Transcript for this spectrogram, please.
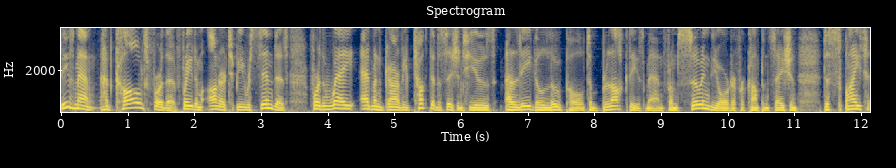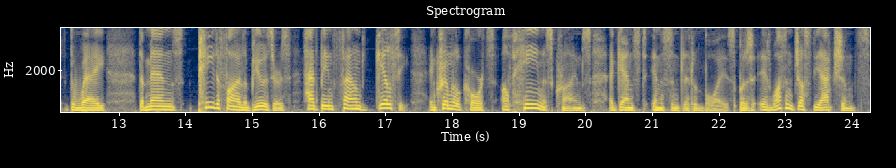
These men had called for the Freedom Honour to be rescinded for the way Edmund Garvey took the decision to use a legal loophole to block these men from suing the order for compensation, despite the way the men's paedophile abusers had been found guilty in criminal courts of heinous crimes against innocent little boys. But it wasn't just the actions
